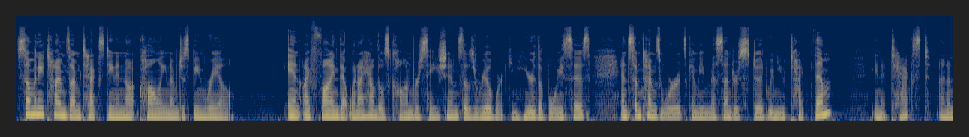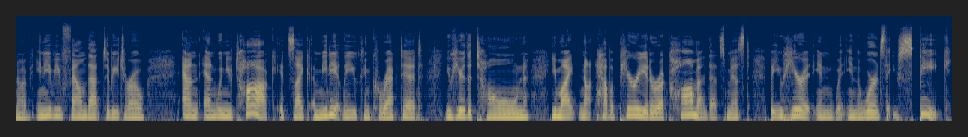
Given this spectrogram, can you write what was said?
So many times I'm texting and not calling, I'm just being real. And I find that when I have those conversations, those real where I can hear the voices, and sometimes words can be misunderstood when you type them in a text. I don't know, have any of you found that to be true? And and when you talk, it's like immediately you can correct it. You hear the tone. You might not have a period or a comma that's missed, but you hear it in in the words that you speak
